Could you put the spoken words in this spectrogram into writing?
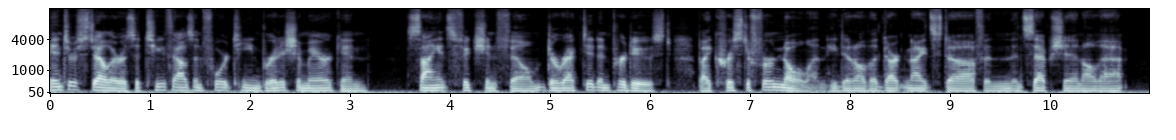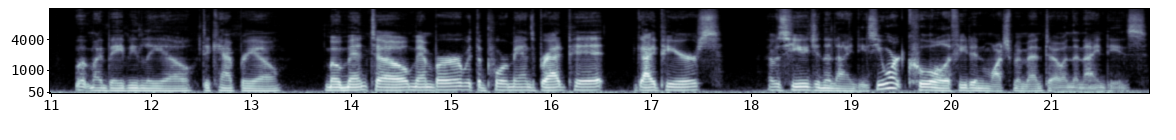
Interstellar is a 2014 British American science fiction film directed and produced by Christopher Nolan. He did all the Dark Knight stuff and Inception, all that. With my baby Leo DiCaprio. Memento, member with the poor man's Brad Pitt, Guy Pearce. That was huge in the 90s. You weren't cool if you didn't watch Memento in the 90s.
